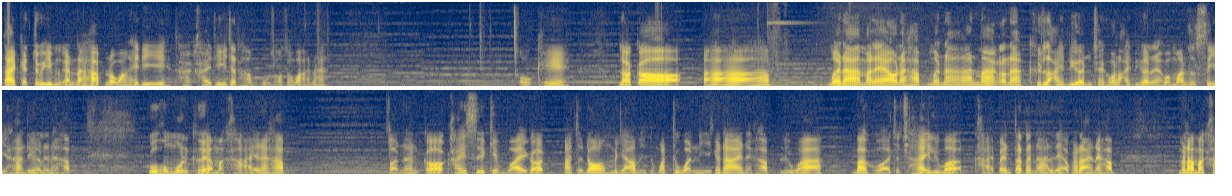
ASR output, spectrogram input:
แตกกระจุยเหมือนกันนะครับ ระวังให้ดีถ้าใครที่จะทำกลุ่มสองสว่างนะ โอเค แล้วก็อ่า เมื่อนานมาแล้วนะครับ เมื่อนานมากแล้วนะ คือหลายเดือนใช้คำว่าหลายเดือนนะครับประมาณสักสี่ห้าเดือนเลยนะครับ กูฮงมูลเคยเอามาขายนะครับ ตอนนั้นก็ใครซื้อเก็บไว้ก็อาจจะดองยาวมาถึงวันทุกวันนี้ก็ได้นะครับ หรือว่าบางคนอาจจะใช้หรือว่าขายไปตั้งแต่นานแล้วก็ได้นะครับ มันเอามาข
